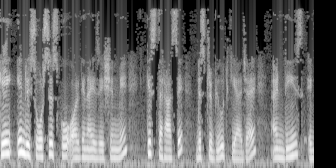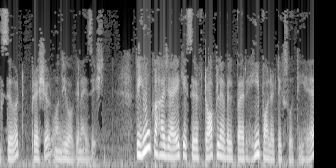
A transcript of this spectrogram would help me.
کہ ان ریسورسز کو آرگنائزیشن میں کس طرح سے ڈسٹریبیوٹ کیا جائے and these exert pressure on the organization تو یوں کہا جائے کہ صرف ٹاپ لیول پر ہی پالیٹکس ہوتی ہے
